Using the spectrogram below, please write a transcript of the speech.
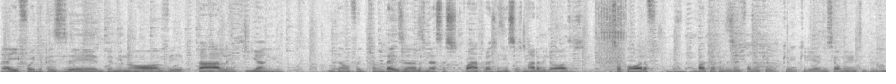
Aí foi DPZ, DM9, Talent e Young. Então foi, foram 10 anos nessas quatro agências maravilhosas. Só que uma hora bateu aquele desejo de fazer o que eu, que eu queria inicialmente. entendeu?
